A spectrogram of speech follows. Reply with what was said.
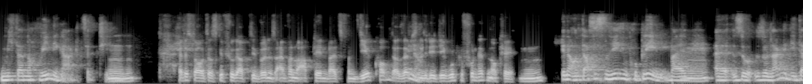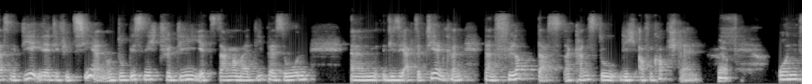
mich dann noch weniger akzeptieren. Mhm. Hättest du auch das Gefühl gehabt, sie würden es einfach nur ablehnen, weil es von dir kommt? Also selbst genau. wenn sie die Idee gut gefunden hätten, okay. Mhm. Genau, und das ist ein Riesenproblem, weil mhm. äh, so, solange die das mit dir identifizieren und du bist nicht für die jetzt, sagen wir mal, die Person, ähm, die sie akzeptieren können, dann floppt das. Da kannst du dich auf den Kopf stellen. Ja. Und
